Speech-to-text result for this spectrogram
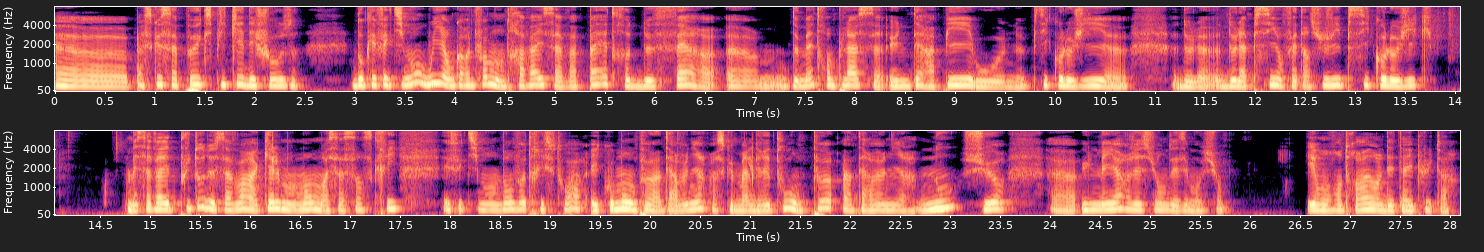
euh, parce que ça peut expliquer des choses. Donc effectivement, oui, encore une fois, mon travail, ça va pas être de faire, euh, de mettre en place une thérapie ou une psychologie de, la, de la psy, en fait, un suivi psychologique mais ça va être plutôt de savoir à quel moment moi ça s'inscrit effectivement dans votre histoire et comment on peut intervenir parce que malgré tout on peut intervenir nous sur euh, une meilleure gestion des émotions. Et on rentrera dans le détail plus tard.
